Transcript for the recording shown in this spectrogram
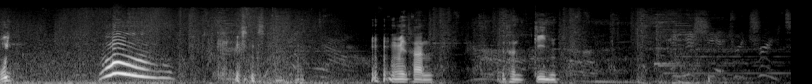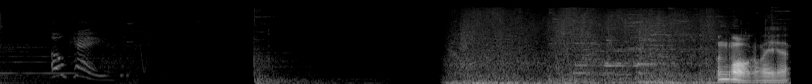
อุ้ยวู้ไม่ทัน ไม่ทันกิน ต้องออกอะไรอะ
